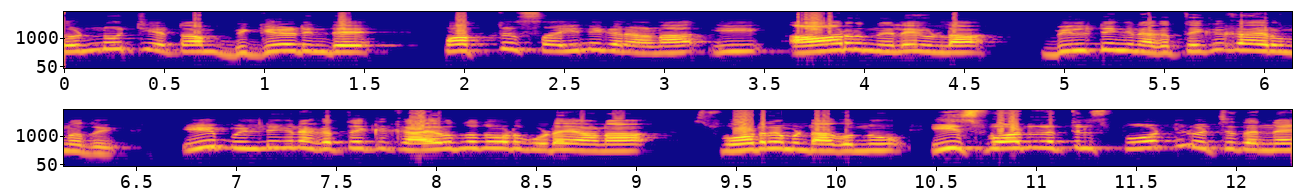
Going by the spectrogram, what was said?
തൊണ്ണൂറ്റിയെട്ടാം ബ്രിഗേഡിന്റെ പത്ത് സൈനികരാണ് ഈ ആറ് നിലയുള്ള ബിൽഡിങ്ങിനകത്തേക്ക് കയറുന്നത്. ഈ ബിൽഡിങ്ങിനകത്തേക്ക് കയറുന്നതോടുകൂടെയാണ് സ്ഫോടനമുണ്ടാകുന്നു. ഈ സ്ഫോടനത്തിൽ സ്പോട്ടിൽ വെച്ച് തന്നെ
